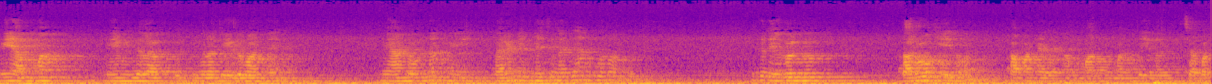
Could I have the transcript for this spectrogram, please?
මේ අම්මා මේ මිදලා ඉඳලා තීරමන්නේ මෙයාට ඕන මේ මැරෙන්න ඉන්ජෙක්ෂන් එකක් ගන්න පුළුවන්. ඒකට ඒගොල්ලෝ දරුවෝ කියනවා කමන්නේ දැන් මම මම තියෙන සබර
